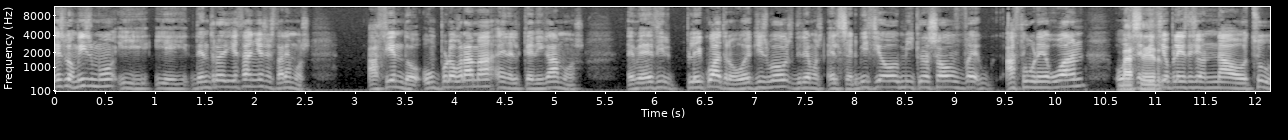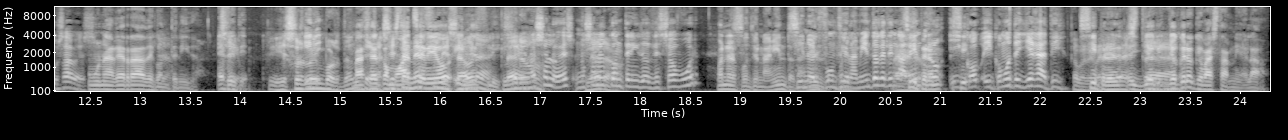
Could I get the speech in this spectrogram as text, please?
es lo mismo y, y dentro de 10 años estaremos haciendo un programa en el que digamos, en vez de decir Play 4 o Xbox, diremos el servicio Microsoft eh, Azure One o Va el servicio ser PlayStation Now 2, ¿sabes? una guerra de contenido Sí, y eso es Y lo de- importante. Va a ser como HBO y ahora, Netflix. claro, Pero no solo es, no solo el claro. contenido de software, bueno el funcionamiento sino también. el funcionamiento que tenga Claro. Sí, dentro pero y, sí. cómo, y cómo te llega a ti. Claro, sí pero yo, yo creo que va a estar nivelado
